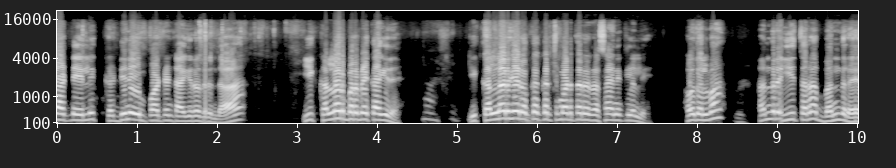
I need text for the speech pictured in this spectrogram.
ಚಾಟ್ನೆಯಲ್ಲಿ ಕಡ್ಡಿನೇ ಇಂಪಾರ್ಟೆಂಟ್ ಆಗಿರೋದ್ರಿಂದ ಈ ಕಲ್ಲರ್ ಬರಬೇಕಾಗಿದೆ. ಈ ಕಲ್ಲರ್ಗೆ ರೊಕ್ಕ ಖರ್ಚು ಮಾಡ್ತಾರೆ ರಾಸಾಯನಿಕಲ್ಲಿ ಹೌದಲ್ವಾ? ಅಂದ್ರೆ ಈ ತರ ಬಂದ್ರೆ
